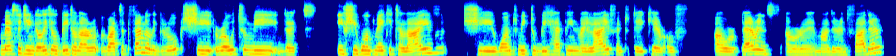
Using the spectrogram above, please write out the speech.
messaging a little bit on our WhatsApp family group, she wrote to me that if she won't make it alive, she want me to be happy in my life and to take care of our parents, our uh, mother and father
